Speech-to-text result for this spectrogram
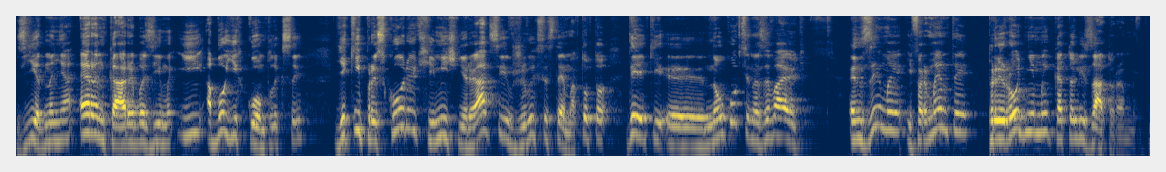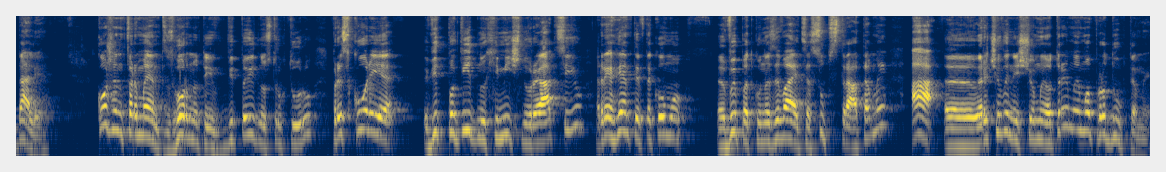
з'єднання, РНК рибозіми і або їх комплекси, які прискорюють хімічні реакції в живих системах. Тобто деякі е, науковці називають ензими і ферменти природніми каталізаторами. Далі. Кожен фермент, згорнутий в відповідну структуру, прискорює відповідну хімічну реакцію. Реагенти в такому е, випадку називаються субстратами, а е, речовини, що ми отримуємо, продуктами.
